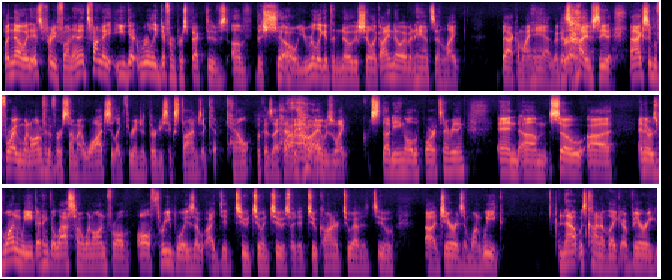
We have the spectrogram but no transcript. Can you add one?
But no, it, it's pretty fun, and it's fun to you get really different perspectives of the show. You really get to know the show. Like I know Evan Hansen like back of my hand because Right. I've seen it. And actually, before I even went on for the first time, I watched it like 336 times. I kept count because I had Wow. I was like studying all the parts and everything. And um, so uh, and there was one week. I think the last time I went on for all all three boys, I, I did two, two, and two. So I did two Connor, two Evans, two uh, Jared's in one week. And that was kind of like a very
